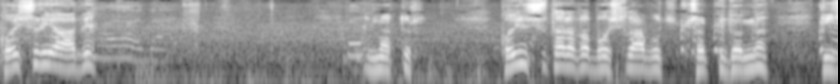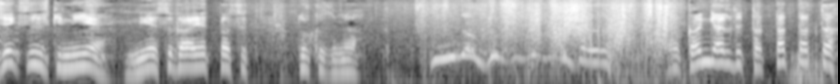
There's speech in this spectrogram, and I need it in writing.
Koy şuraya abi. Irmak dur. Koyun şu tarafa boşluğa bu çöp bidonunu. Diyeceksiniz ki niye? Niyesi gayet basit. Dur kızım ya. Dur, dur, dur, Hakan geldi tat tat tat tat.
